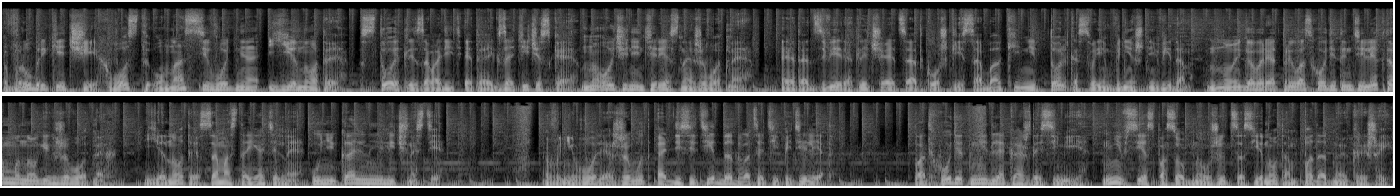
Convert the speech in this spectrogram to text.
В рубрике «Чей хвост» у нас сегодня еноты. Стоит ли заводить это экзотическое, но очень интересное животное? Этот зверь отличается от кошки и собаки не только своим внешним видом, но и, говорят, превосходит интеллектом многих животных. Еноты – самостоятельные, уникальные личности. В неволе живут от 10 до 25 лет. Подходят не для каждой семьи. Не все способны ужиться с енотом под одной крышей.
